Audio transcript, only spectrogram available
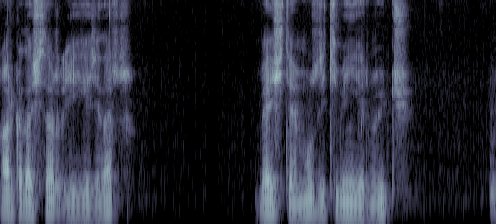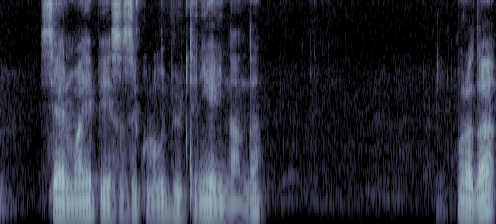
Arkadaşlar iyi geceler. 5 Temmuz 2023 Sermaye Piyasası Kurulu bülteni yayınlandı. Burada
